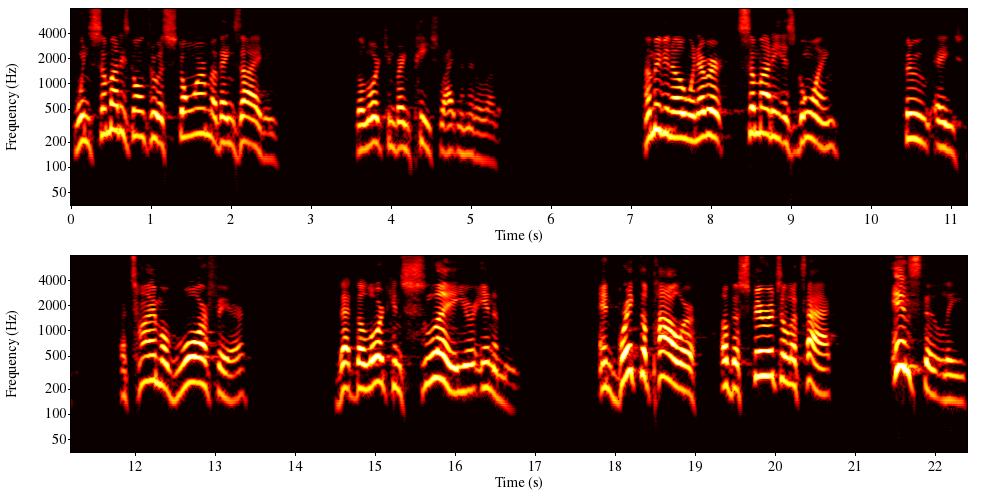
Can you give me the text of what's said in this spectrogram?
when somebody's going through a storm of anxiety, the Lord can bring peace right in the middle of it. How many of you know whenever somebody is going through a, a time of warfare, that the Lord can slay your enemy and break the power of the spiritual attack instantly,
